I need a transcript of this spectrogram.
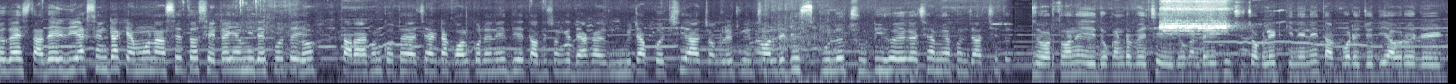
so guys তাদের রিয়াকশনটা কেমন আসে তো সেটাই আমি দেখব। তো তারা এখন কোথায় আছে একটা কল করে নিই, দিয়ে তাদের সঙ্গে দেখা মিট আপ করছি আর চকলেট কিনছি। অলরেডি স্কুলও ছুটি হয়ে গেছে, আমি এখন যাচ্ছি তো। বর্তমানে এই দোকানটা পেয়েছি, এই দোকান থেকে কিছু চকলেট কিনে নিই, তারপরে যদি আবারও রেট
